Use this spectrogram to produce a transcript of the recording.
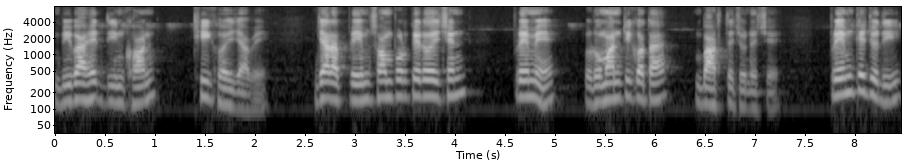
বিবাহের দিনক্ষণ ঠিক হয়ে যাবে। যারা প্রেম সম্পর্কে রয়েছেন, প্রেমে রোমান্টিকতা বাড়তে চলেছে। প্রেমকে যদি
